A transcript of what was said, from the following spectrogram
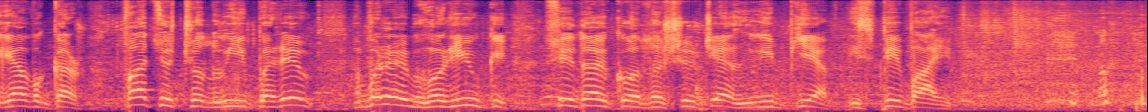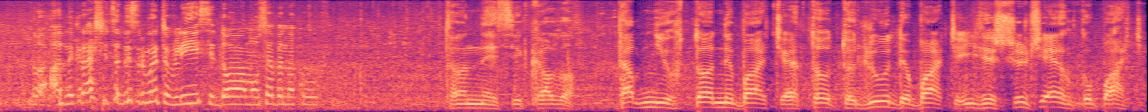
Я вам кажу, 20 чоловік берем, берем горівки, сідай коло Шевченка і п'ємо, і співаємо. Ну а не краще це десь робити в лісі, вдома, у себе на кухні. То не цікаво. Там ніхто не бачить, а то, то люди бачать, і Шевченко бачить.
